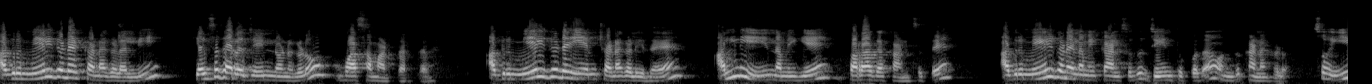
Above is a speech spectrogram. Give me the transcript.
ಅದ್ರ ಮೇಲ್ಗಡೆ ಕಣಗಳಲ್ಲಿ ಕೆಲಸಗಾರ ಜೇನ್ನೊಣಗಳು ವಾಸ ಮಾಡ್ತಾ ಇರ್ತವೆ. ಅದ್ರ ಮೇಲ್ಗಡೆ ಏನ್ ಕಣಗಳಿದೆ, ಅಲ್ಲಿ ನಮಗೆ ಪರಾಗ ಕಾಣಿಸುತ್ತೆ. ಅದ್ರ ಮೇಲ್ಗಡೆ ನಮಗೆ ಕಾಣಿಸೋದು ಜೇನುತುಪ್ಪದ ಒಂದು ಕಣಗಳು. ಸೊ ಈ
